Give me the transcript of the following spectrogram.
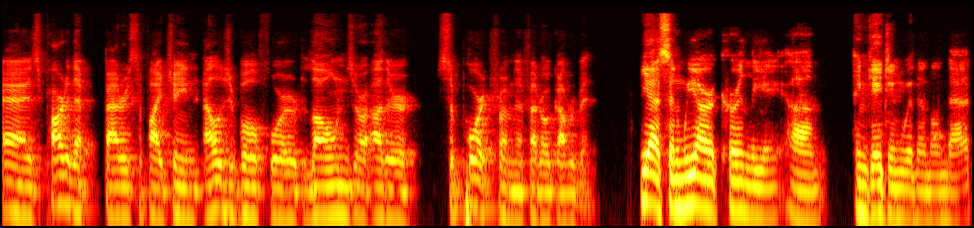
as part of that battery supply chain, eligible for loans or other support from the federal government? Yes, and we are currently um, engaging with them on that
